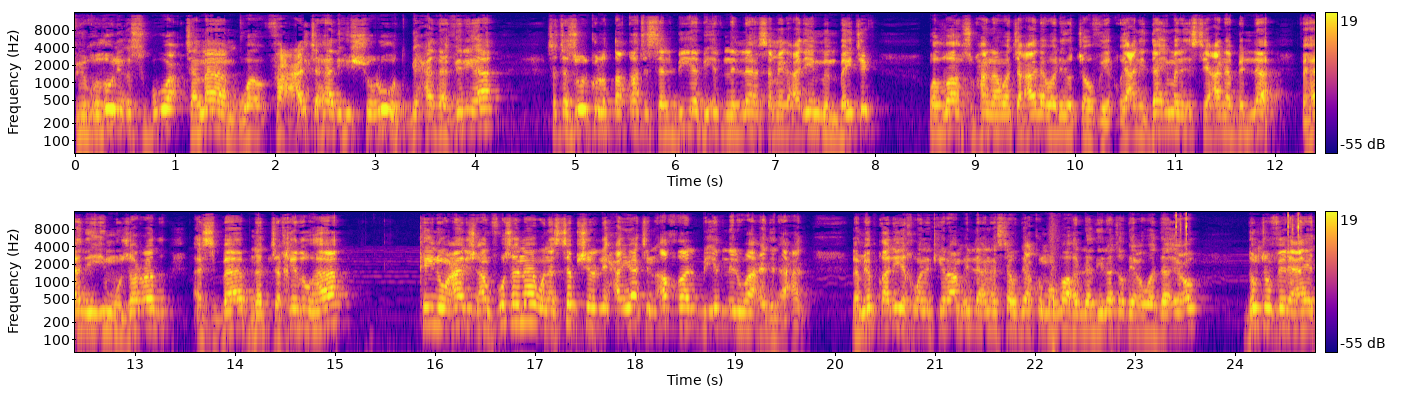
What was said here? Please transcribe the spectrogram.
في غضون أسبوع تمام وفعلت هذه الشروط بحذافيرها ستزول كل الطاقات السلبية بإذن الله السميع العليم من بيتك. والله سبحانه وتعالى ولي التوفيق. يعني دائما الاستعانة بالله فهذه مجرد أسباب نتخذها كي نعالج أنفسنا ونستبشر لحياة أفضل بإذن الواحد الأحد. لم يبقى لي إخواني الكرام إلا أن أستودعكم الله الذي لا تضيع ودائعه. دمتم في رعاية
